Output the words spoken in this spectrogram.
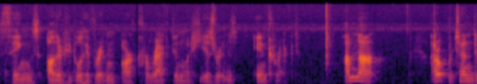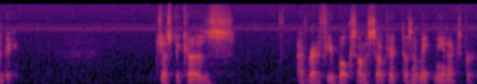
things other people have written are correct and what he has written is incorrect? I'm not. I don't pretend to be. Just because I've read a few books on a subject doesn't make me an expert.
